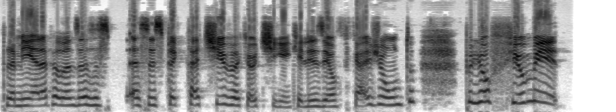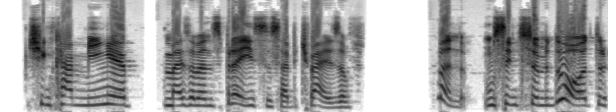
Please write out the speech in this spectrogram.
Pra mim era pelo menos essa, essa expectativa que eu tinha, que eles iam ficar junto. Porque o filme te encaminha mais ou menos para isso, sabe? Tipo, ah, eles vão. Mano, um sente ciúme do outro,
